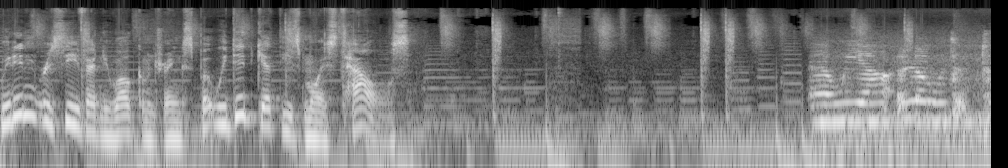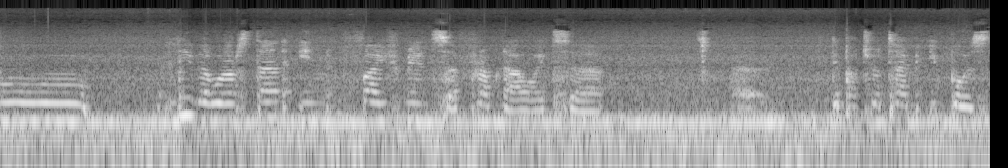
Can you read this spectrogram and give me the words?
We didn't receive any welcome drinks, but we did get these moist towels. Uh, we are allowed to leave our stand in five minutes from now. It's uh, uh, departure time imposed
